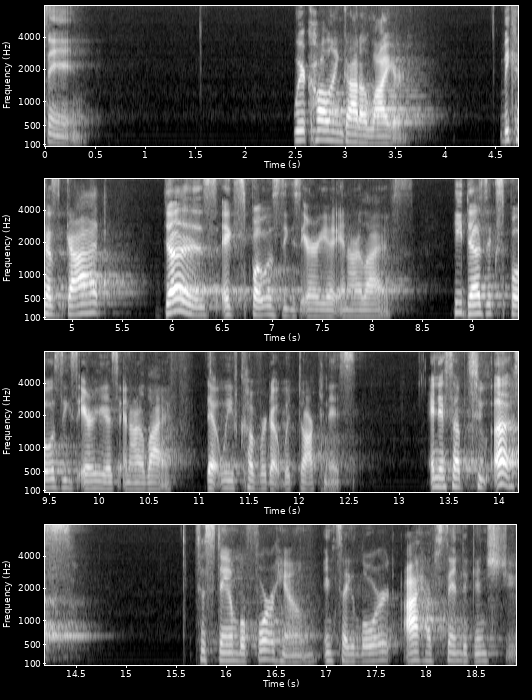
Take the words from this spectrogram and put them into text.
sin, we're calling God a liar because God does expose these areas in our lives. He does expose these areas in our life that we've covered up with darkness. And it's up to us to stand before Him and say, Lord, I have sinned against you.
